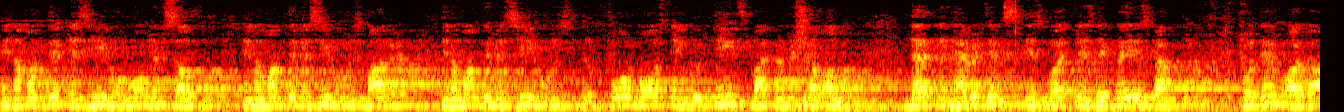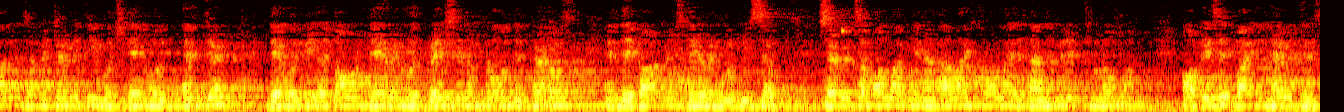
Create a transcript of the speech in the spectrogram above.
And among them is he who wronged himself, and among them is he who is moderate, and among them is he who is the foremost in good deeds by permission of Allah. That inheritance is what is the greatest bounty. For them are gardens of eternity which they will enter. They will be adorned therein with bracelets of gold and pearls, and their garments therein will be silk. Servants of Allah being an ally to Allah is not limited to no one. Or is it by inheritance?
